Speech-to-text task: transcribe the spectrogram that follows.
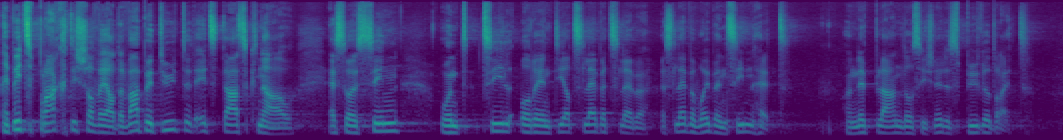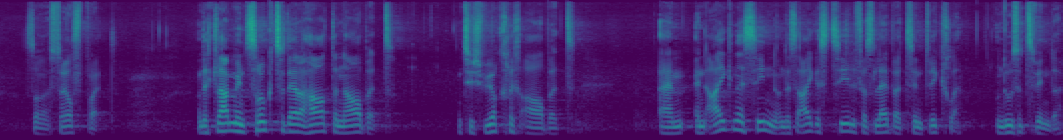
Ein bisschen praktischer werden. Was bedeutet jetzt das genau? Es soll ein Sinn- und zielorientiertes Leben zu leben. Ein Leben, das eben einen Sinn hat und nicht planlos ist, nicht ein Bügelbrett, sondern ein Surfbrett. Und ich glaube, wir müssen zurück zu dieser harten Arbeit. Und es ist wirklich Arbeit, ähm, einen eigenen Sinn und ein eigenes Ziel fürs Leben zu entwickeln und herauszufinden.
